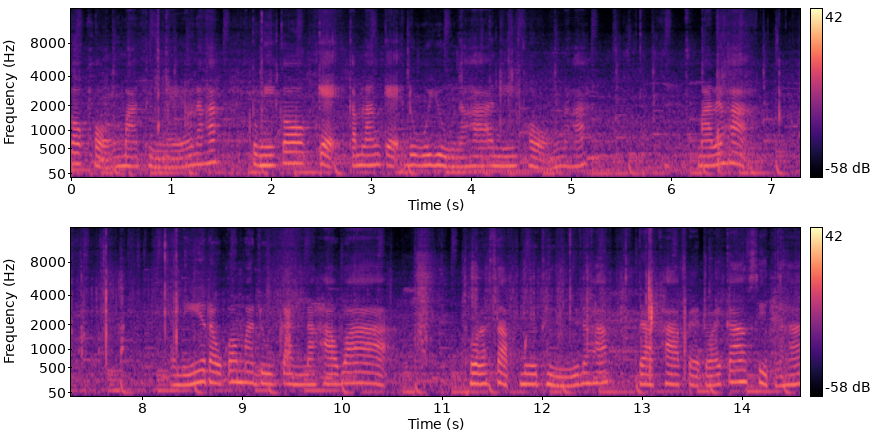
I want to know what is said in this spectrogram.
ก็ของมาถึงแล้วนะคะ ตรงนี้ก็แกะกำลังแกะดูอยู่นะคะ อันนี้ของนะคะ มาแล้วค่ะ อันนี้เราก็มาดูกันนะคะว่าโทรศัพท์มือถือนะคะ ราคา 890 นะคะ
